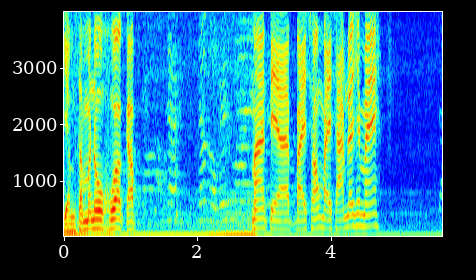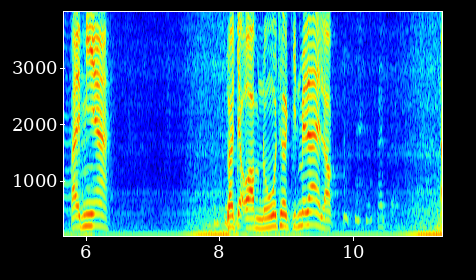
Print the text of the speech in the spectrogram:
รียมสัมมโนครัวกลับยังยังเอาเป็นไม้มาแต่บ่ายสองบ่ายสามแล้วใช่ไหม ไปเมีย เราจะออมหนูเธอกินไม่ได้หรอก ไป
